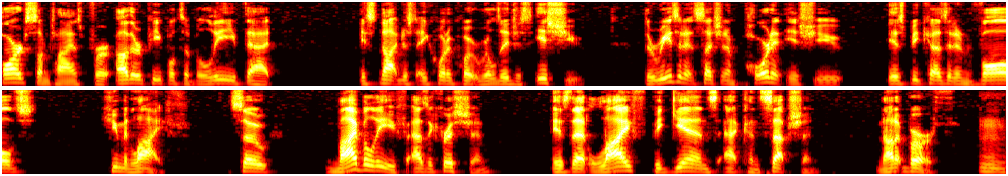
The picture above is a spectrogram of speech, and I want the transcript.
hard sometimes for other people to believe that it's not just a quote unquote religious issue. The reason it's such an important issue is because it involves human life. So, my belief as a Christian is that life begins at conception, not at birth. hmm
